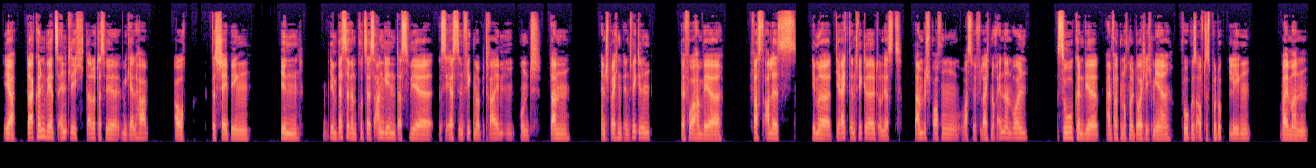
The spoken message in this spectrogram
Ja, da können wir jetzt endlich, dadurch, dass wir Miguel haben, auch das Shaping in dem besseren Prozess angehen, dass wir es erst in Figma betreiben und dann entsprechend entwickeln. Davor haben wir fast alles immer direkt entwickelt und erst dann besprochen, was wir vielleicht noch ändern wollen. So können wir einfach nochmal deutlich mehr Fokus auf das Produkt legen, weil man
